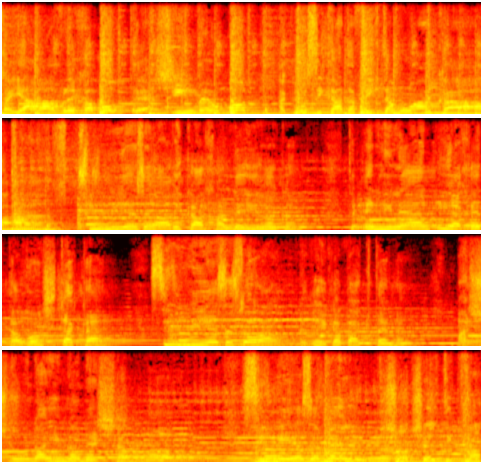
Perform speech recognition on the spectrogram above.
חייב לכבות רעשים מהומות רק מוזיקה תפיק את המועקה אז שים לי איזה ארי ככה להירגע תן לי להניח את הראש דקה. שים לי איזה זוהר לרגע בקטנה משהו נעים לנשמה שים לי איזה מייל, שוט של תקווה,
